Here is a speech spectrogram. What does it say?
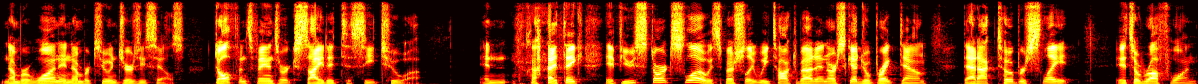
Number one and number two in jersey sales. Dolphins fans are excited to see Tua. And I think if you start slow, especially we talked about it in our schedule breakdown, that October slate, it's a rough one.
